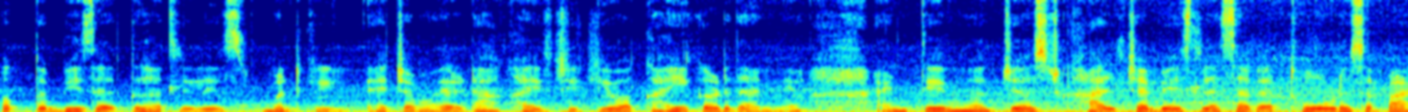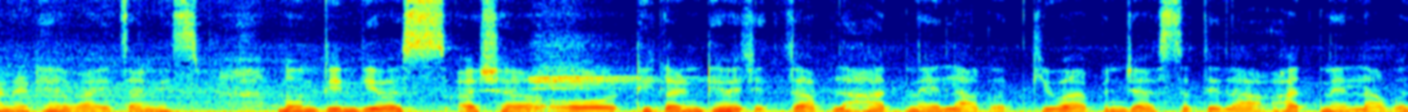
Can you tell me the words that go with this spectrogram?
फक्त भिजत घातलेलीच मटकी ह्याच्यामध्ये टाकायची किंवा काही कडधान्य आणि ते मग जस्ट खालच्या बेसला सगळ्यात थोडंसं पाणी ठेवायचं आणि दोन तीन दिवस अशा ठिकाणी ठेवायचे तर आपला हात नाही लागत किंवा आपण जास्त त्याला हात नाही लावत.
